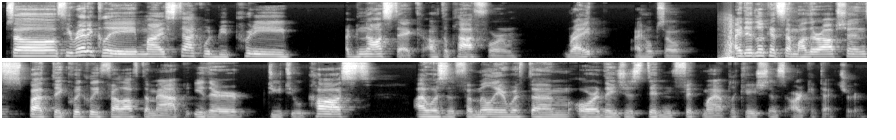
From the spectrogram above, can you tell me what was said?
So theoretically, my stack would be pretty agnostic of the platform, right? I hope so. I did look at some other options, but they quickly fell off the map, either due to costs, I wasn't familiar with them, or they just didn't fit my application's architecture.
